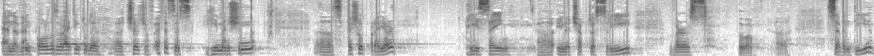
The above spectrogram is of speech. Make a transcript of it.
And when Paul was writing to the uh, church of Ephesus, he mentioned a special prayer. He is saying uh, in chapter 3, verse uh, 17,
